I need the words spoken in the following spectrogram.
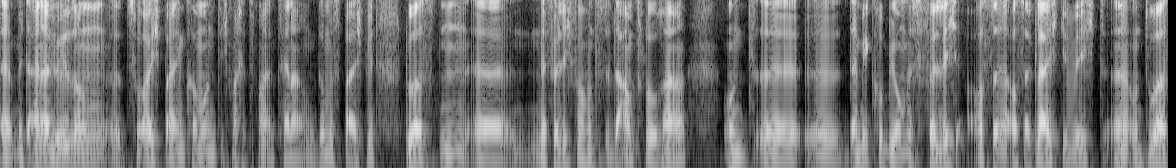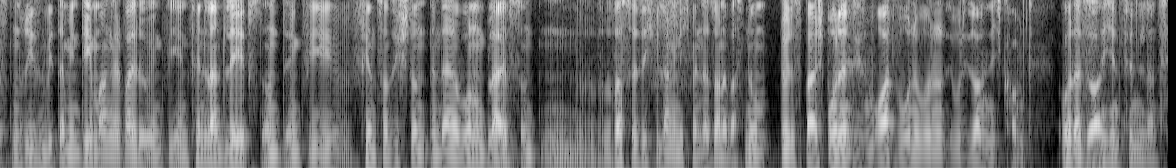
äh, mit einer Lösung äh, zu euch beiden komme und ich mache jetzt mal, keine Ahnung, dummes Beispiel, du hast ein, äh, eine völlig verhunzte Darmflora und äh, äh, der Mikrobiom ist völlig außer, außer Gleichgewicht und du hast einen riesen Vitamin D-Mangel, weil du irgendwie in Finnland lebst und irgendwie 24 Stunden in deiner Wohnung bleibst und was weiß ich, wie lange nicht mehr in der Sonne warst. Nur ein blödes Beispiel. Oder in diesem Ort wohne, wo, wo die Sonne nicht kommt. Oder ist dort. das nicht in Finnland?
